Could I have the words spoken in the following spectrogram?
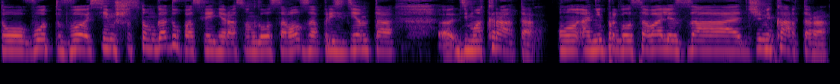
то вот в 1976 году последний раз он голосовал за президента э. Он, они проголосовали за Джимми Картера.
